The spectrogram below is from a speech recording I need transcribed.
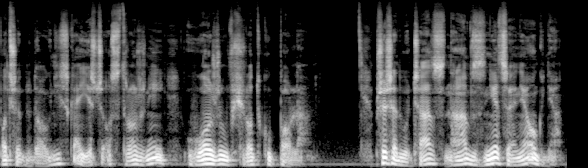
Podszedł do ogniska i jeszcze ostrożniej ułożył w środku pola. Przyszedł czas na wzniecenie ognia.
